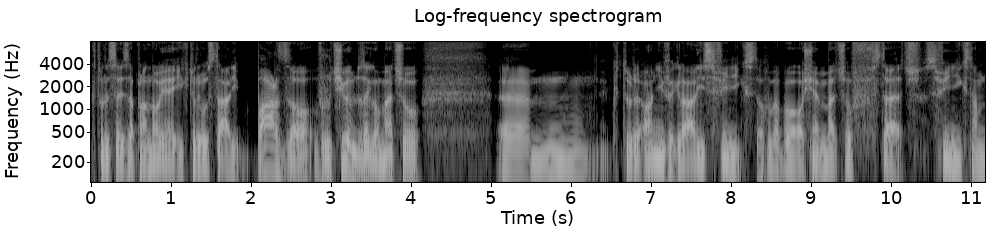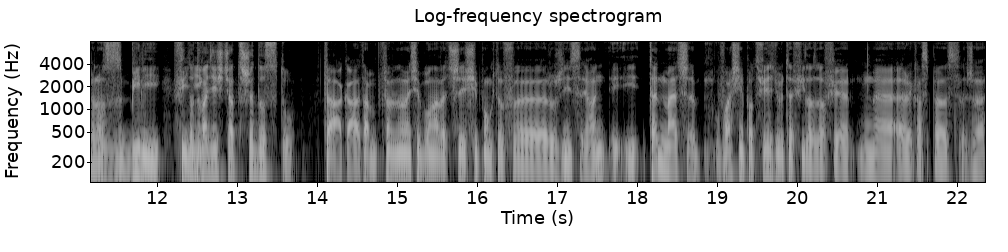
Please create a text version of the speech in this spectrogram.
który sobie zaplanuje i który ustali. Bardzo wróciłem do tego meczu, um, który oni wygrali z Phoenix. To chyba było 8 meczów wstecz z Phoenix. Tam rozbili Phoenix. 123 do 100. Tak, ale tam w pewnym momencie było nawet 30 punktów e, różnicy. On, i, ten mecz właśnie potwierdził tę filozofię e, Eryka Spelstra, że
